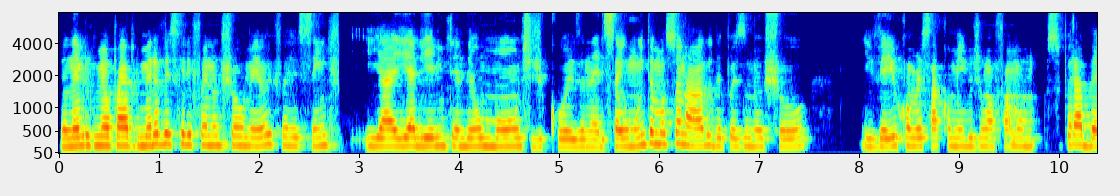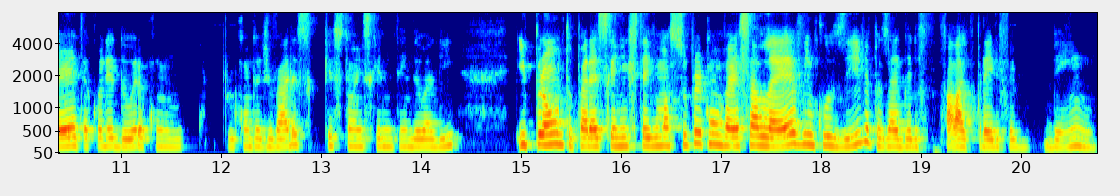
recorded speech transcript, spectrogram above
Eu lembro que meu pai, a primeira vez que ele foi num show meu, e foi recente, e aí ali ele entendeu um monte de coisa, né? Ele saiu muito emocionado depois do meu show e veio conversar comigo de uma forma super aberta, acolhedora, com, por conta de várias questões que ele entendeu ali. E pronto, parece que a gente teve uma super conversa leve, inclusive, apesar dele falar que para ele foi bem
